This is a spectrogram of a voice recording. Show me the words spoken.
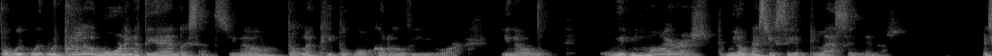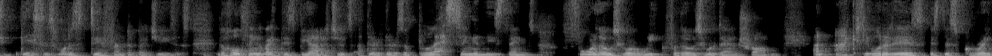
but we, we, we put a little warning at the end, I sense, you know, don't let people walk all over you, or, you know, we admire it, but we don't necessarily see a blessing in it. And see, this is what is different about Jesus. The whole thing about these Beatitudes, there, there's a blessing in these things for those who are weak, for those who are downtrodden. And actually, what it is, is this great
